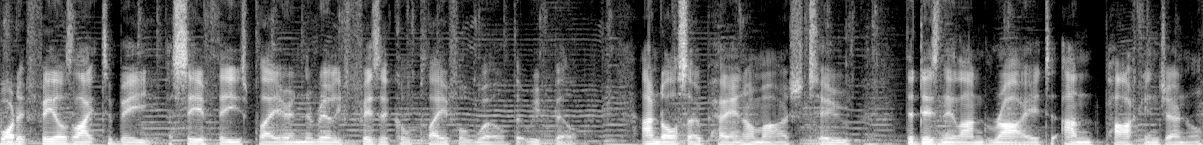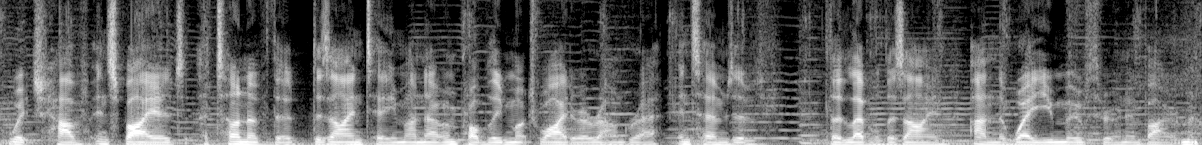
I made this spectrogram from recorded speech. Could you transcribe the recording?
what it feels like to be a Sea of Thieves player in the really physical, playful world that we've built, and also paying homage to the Disneyland ride and park in general, which have inspired a ton of the design team I know and probably much wider around Rare in terms of the level design and the way you move through an environment.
